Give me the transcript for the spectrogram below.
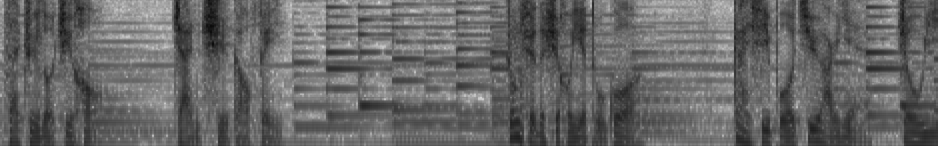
在坠落之后展翅高飞。中学的时候也读过：“盖希伯居而言，《周易》。”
